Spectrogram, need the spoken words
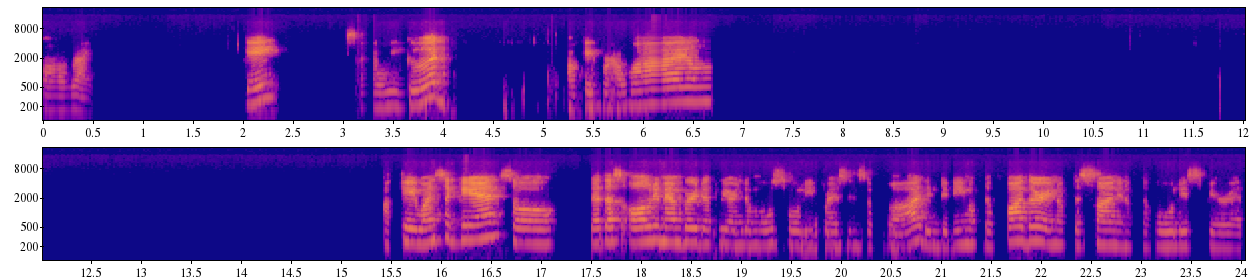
All right. Okay, so are we good? Okay, for a while. Okay, once again, so let us all remember that we are in the most holy presence of God, in the name of the Father, and of the Son, and of the Holy Spirit.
